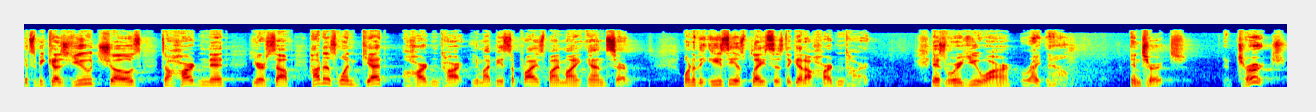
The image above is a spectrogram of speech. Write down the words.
it's because you chose to harden it yourself. How does one get a hardened heart? You might be surprised by my answer. One of the easiest places to get a hardened heart is where you are right now in church. In church.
